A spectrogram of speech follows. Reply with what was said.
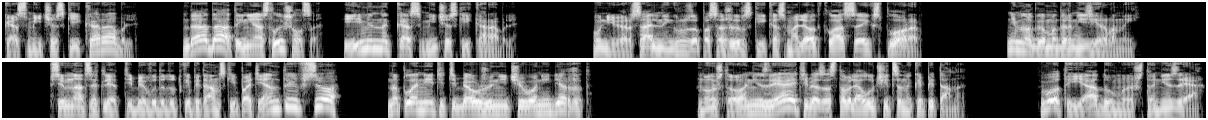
Космический корабль. Да-да, ты не ослышался. Именно космический корабль. Универсальный грузопассажирский космолет класса Explorer. Немного модернизированный. В 17 лет тебе выдадут капитанский патент, и все. На планете тебя уже ничего не держит. Ну что, не зря я тебя заставлял учиться на капитана. Вот и я думаю, что не зря.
